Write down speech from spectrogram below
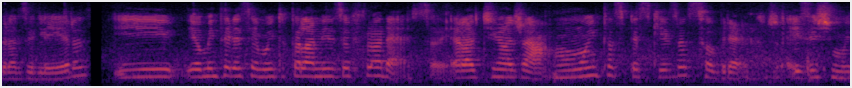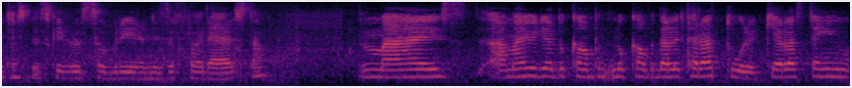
brasileiras. E eu me interessei muito pela Anísia Floresta. Ela tinha já muitas pesquisas sobre... Existem muitas pesquisas sobre Anísia Floresta mas a maioria do campo no campo da literatura, que elas têm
